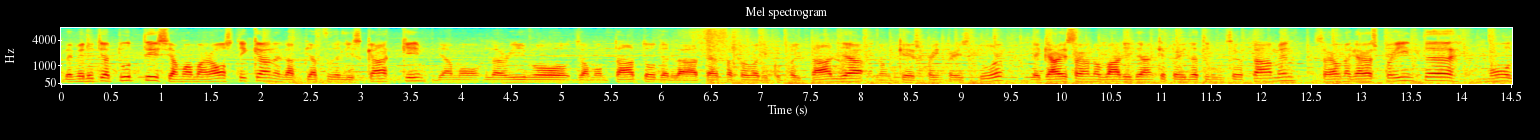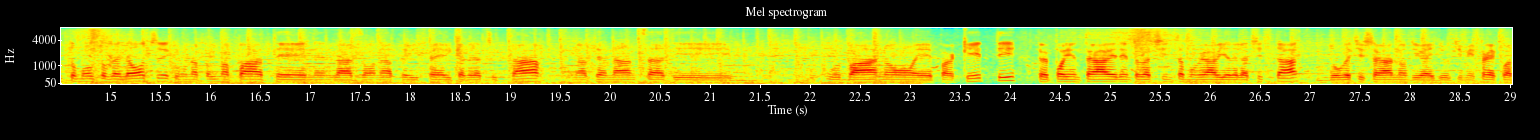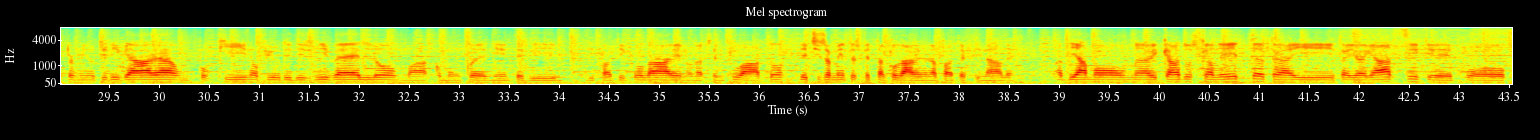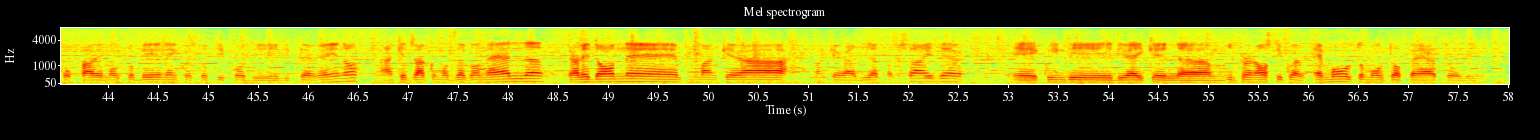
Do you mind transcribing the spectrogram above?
Benvenuti a tutti, siamo a Marostica nella piazza degli Scacchi, abbiamo l'arrivo già montato della terza prova di Coppa Italia nonché Sprint Race Tour. Le gare saranno valide anche per il Latinum Certamen, sarà una gara sprint molto molto veloce con una prima parte nella zona periferica della città, un'alternanza di urbano e parchetti per poi entrare dentro la cinta muraria della città dove ci saranno direi gli ultimi 3-4 minuti di gara, un pochino più di dislivello ma comunque niente di, di particolare, non accentuato, decisamente spettacolare nella parte finale. Abbiamo un Riccardo Scalet tra i, tra i ragazzi che può, può, fare molto bene in questo tipo di, di, terreno, anche Giacomo Zagonel. Tra le donne mancherà, mancherà Lia Patscheider e quindi direi che il, il pronostico è molto molto aperto lì.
